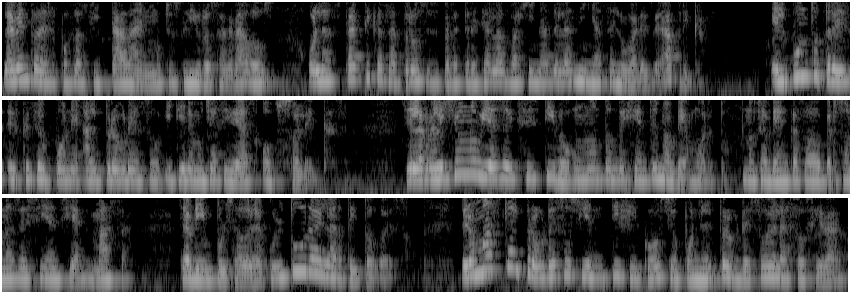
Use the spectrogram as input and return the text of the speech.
la venta de esposas citada en muchos libros sagrados, o las prácticas atroces para estrechar las vaginas de las niñas en lugares de África. El punto 3 es que se opone al progreso y tiene muchas ideas obsoletas. Si la religión no hubiese existido, un montón de gente no habría muerto, no se habrían casado personas de ciencia en masa, se habría impulsado la cultura, el arte y todo eso. Pero más que al progreso científico, se opone el progreso de la sociedad.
